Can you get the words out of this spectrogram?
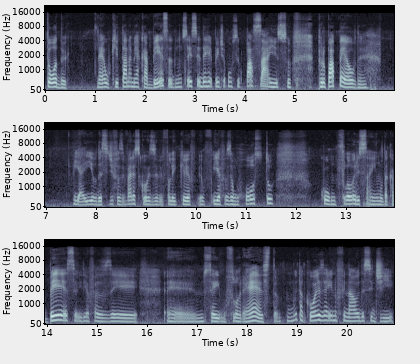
toda, né? O que está na minha cabeça, não sei se de repente eu consigo passar isso para o papel, né? E aí eu decidi fazer várias coisas, eu falei que eu ia fazer um rosto, com flores saindo da cabeça, eu iria fazer, é, não sei, uma floresta, muita coisa. E aí no final eu decidi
